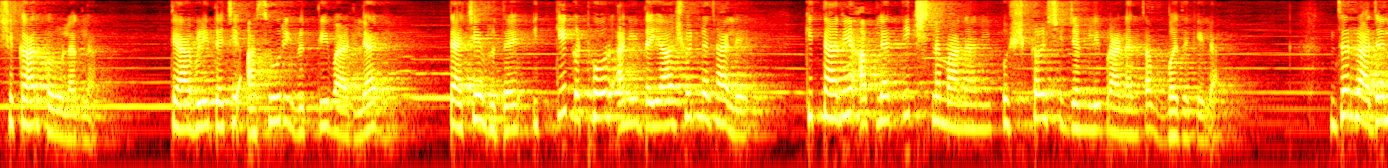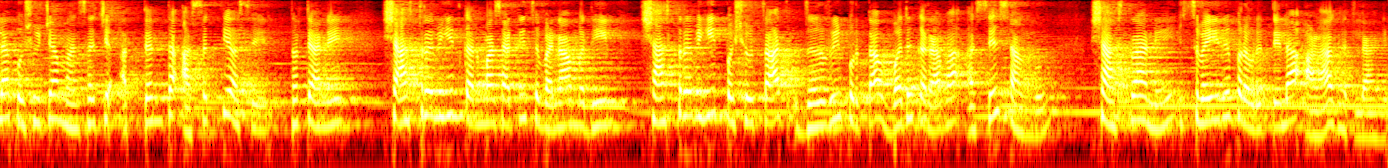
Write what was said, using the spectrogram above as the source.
शिकार करू लागला. त्यावेळी त्याची आसुरी वृत्ती वाढल्याने त्याचे हृदय इतके कठोर आणि दयाशून्य झाले की त्याने आपल्या तीक्ष्ण मानाने पुष्कळशी जंगली प्राण्यांचा वध केला. जर राजाला पशूच्या माणसाची अत्यंत आसक्ती असेल तर त्याने शास्त्रविहित कर्मासाठीच वनामधील शास्त्रविहित पशूचाच जरुरीपुरता वध करावा असे सांगून शास्त्राने स्वैर प्रवृत्तीला आळा घातला आहे.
